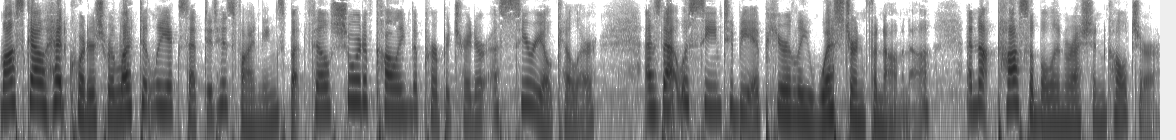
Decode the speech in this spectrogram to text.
Moscow headquarters reluctantly accepted his findings but fell short of calling the perpetrator a serial killer, as that was seen to be a purely Western phenomena and not possible in Russian culture.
